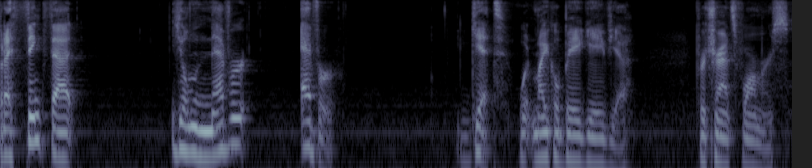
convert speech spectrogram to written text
But I think that you'll never ever get what Michael Bay gave you for Transformers.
